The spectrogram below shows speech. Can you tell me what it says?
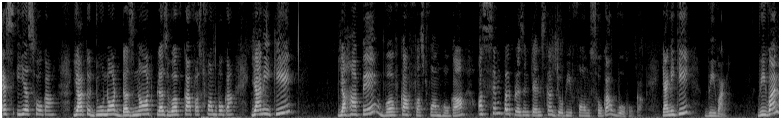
S E S होगा। या तो do not does not plus verb का फ़र्स्ट फॉर्म होगा। यानी कि यहाँ पे वर्व का फ़र्स्ट फॉर्म होगा और सिंपल प्रेजेंट टेंस का जो भी फॉर्म्स होगा वो होगा। यानी कि V one V one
